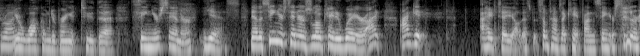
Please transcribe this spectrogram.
Right. you're welcome to bring it to the Senior Center. Yes. Now the senior center is located where? I I get I hate to tell you all this, but sometimes I can't find the senior center.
